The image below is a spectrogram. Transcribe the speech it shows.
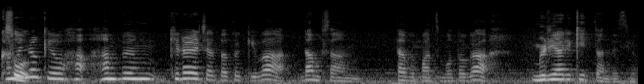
髪の毛をは半分切られちゃった時はダンプさんダンプ松本が無理やり切ったんですよ。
